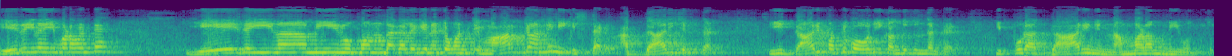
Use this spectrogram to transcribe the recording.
ఏదైనా ఇవ్వడం అంటే ఏదైనా మీరు పొందగలిగినటువంటి మార్గాన్ని మీకు ఇస్తాడు. ఆ దారి చెప్తాడు. ఈ దారి పట్టుకో నీకు అందుతుందంటాడు. ఇప్పుడు ఆ దారిని నమ్మడం మీ వంతు.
